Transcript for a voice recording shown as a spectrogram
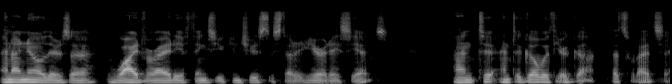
And I know there's a wide variety of things you can choose to study here at ACS. And to, and to go with your gut. That's what I'd say.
